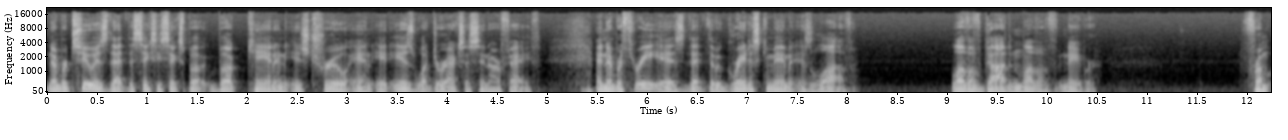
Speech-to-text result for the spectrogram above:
Number two is that the 66 book, book canon is true and it is what directs us in our faith. And number three is that the greatest commandment is love love of God and love of neighbor from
